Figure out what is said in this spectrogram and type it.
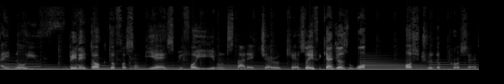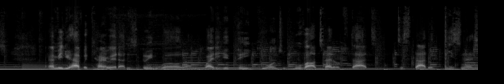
I know you've been a doctor for some years before you even started Gero Care. So if you can just walk us through the process. I mean, you have a career that is doing well, and why did you think you want to move outside of that to start a business?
